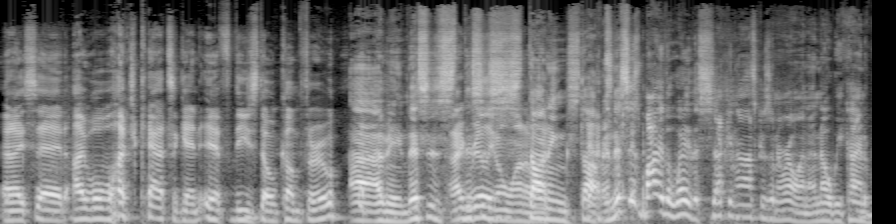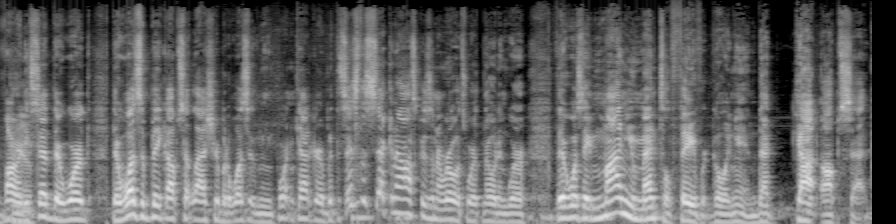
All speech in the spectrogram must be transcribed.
and I said I will watch Cats again if these don't come through. Uh, I mean, this is I this really is don't wanna stunning stuff. Cats. And this is, by the way, the second Oscars in a row. And I know we kind of already said there were there was a big upset last year, but it wasn't the important category. But this is the second Oscars in a row. It's worth noting where there was a monumental favorite going in that got upset.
